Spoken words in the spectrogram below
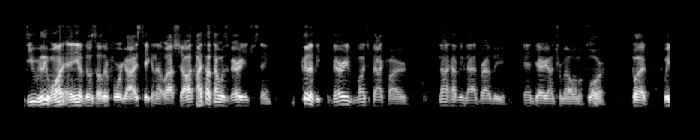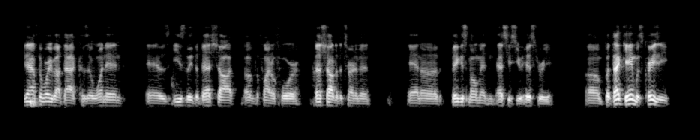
do you really want any of those other four guys taking that last shot? I thought that was very interesting. Could have very much backfired not having Matt Bradley and Darrion Trammell on the floor. But we didn't have to worry about that because it went in and it was easily the best shot of the Final Four, best shot of the tournament, and uh, biggest moment in SDSU history. Um, but that game was crazy.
